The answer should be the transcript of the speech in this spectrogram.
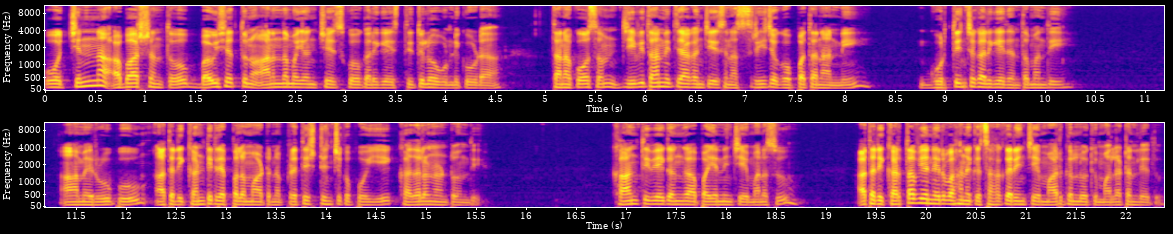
ఓ చిన్న అబార్షంతో భవిష్యత్తును ఆనందమయం చేసుకోగలిగే స్థితిలో ఉండి కూడా తన కోసం జీవితాన్ని త్యాగం చేసిన శ్రీజ గొప్పతనాన్ని గుర్తించగలిగేది ఎంతమంది ఆమె రూపు అతడి కంటి రెప్పల మాటను ప్రతిష్ఠించకపోయి కదలనంటోంది. కాంతివేగంగా పయనించే మనసు అతడి కర్తవ్య నిర్వహణకు సహకరించే మార్గంలోకి మళ్ళటం లేదు.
